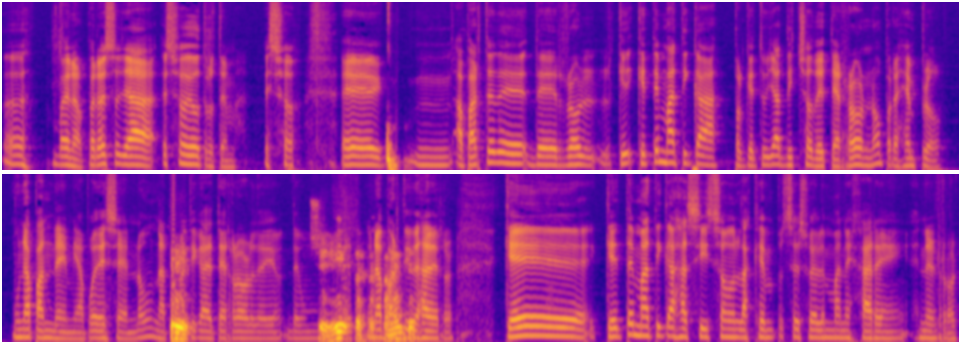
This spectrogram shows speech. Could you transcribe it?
Eh, bueno, pero eso ya, eso es otro tema. Eso, eh, mm, aparte de, de rol, ¿qué, qué temática? Porque tú ya has dicho de terror, ¿no? Por ejemplo, una pandemia puede ser, ¿no? Una Sí. temática de terror de, de un- Sí, una partida de rol. ¿Qué, qué temáticas así son las que se suelen manejar en, en el rol?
